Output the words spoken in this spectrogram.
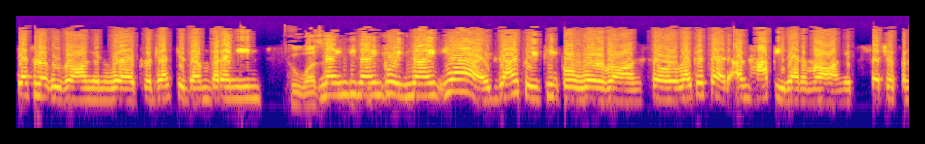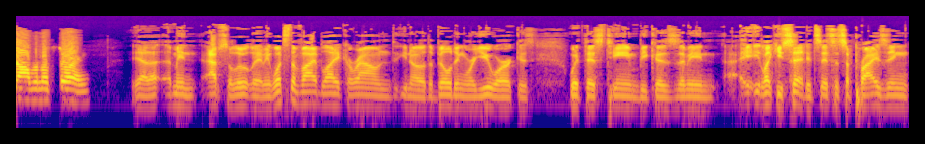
definitely wrong in where I projected them, but I mean, who was 99.9? Yeah, exactly. People were wrong. So, like I said, I'm happy that I'm wrong. It's such a phenomenal story. Yeah, I mean, absolutely. I mean, what's the vibe like around you know the building where you work is with this team? Because I mean, like you said, it's it's a surprising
